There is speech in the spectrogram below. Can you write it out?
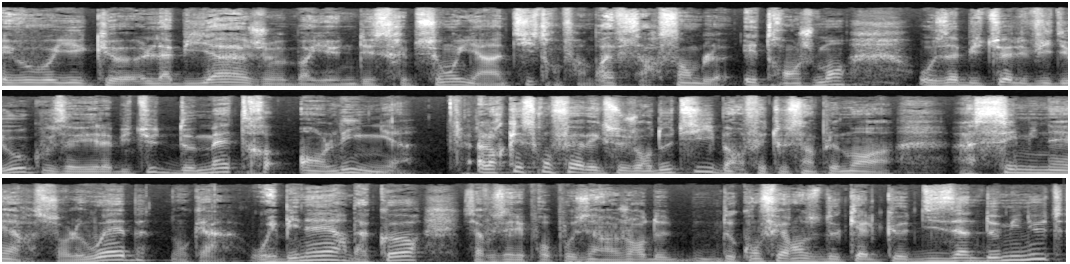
Et vous voyez que l'habillage, bah, il y a une description, il y a un titre, enfin bref, ça ressemble étrangement aux habituelles vidéos que vous avez l'habitude de mettre en ligne. Alors qu'est-ce qu'on fait avec ce genre d'outil bah, On fait tout simplement un, séminaire sur le web, donc un webinaire, d'accord? Vous allez proposer un genre de, conférence de quelques dizaines de minutes,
